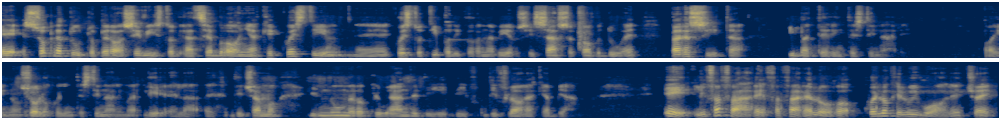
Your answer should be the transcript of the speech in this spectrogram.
E soprattutto però si è visto, grazie a Brogna, che questi, eh, questo tipo di coronavirus, il SARS-CoV-2, parassita i batteri intestinali. Poi non solo quelli intestinali, ma lì è, la, è diciamo, il numero più grande di, di, di flora che abbiamo e li fa fare, fa fare a loro quello che lui vuole, cioè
